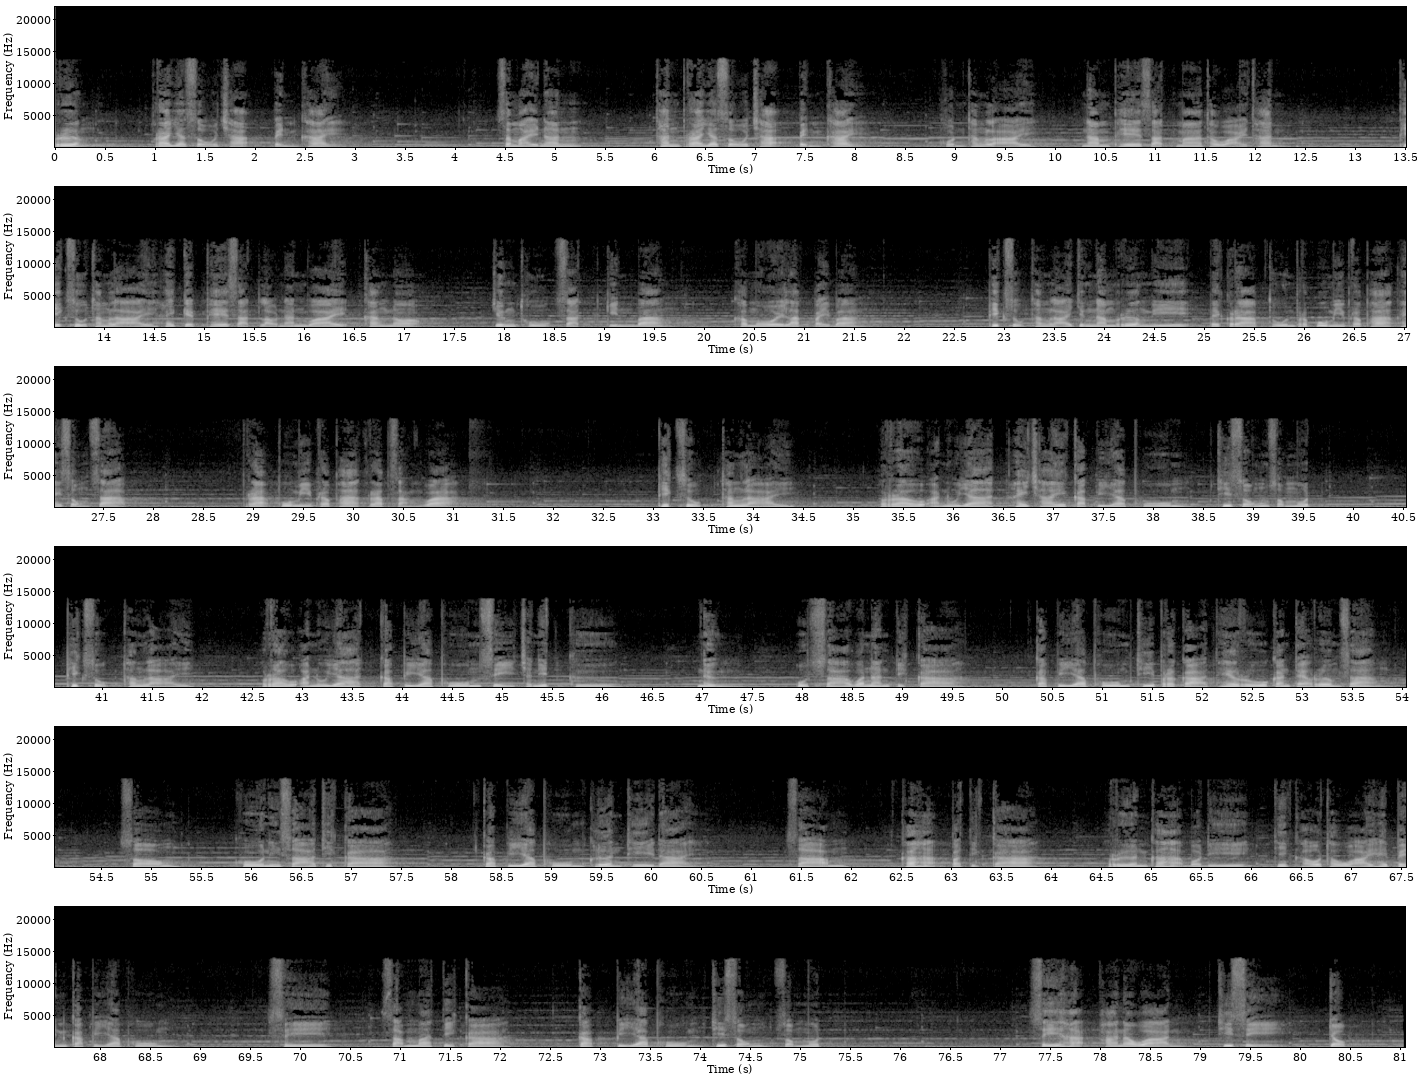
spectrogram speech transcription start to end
เรื่องพระยโสชะเป็นไข้ สมัยนั้น ท่านพระยโสชะเป็นไข้ คนทั้งหลายนำเพสัตมาถวายท่าน ภิกษุทั้งหลายให้เก็บเพสัตเหล่านั้นไว้ข้างนอก จึงถูกสัตว์กินบ้าง ขโมยลักไปบ้าง ภิกษุทั้งหลายจึงนำเรื่องนี้ไปกราบทูลพระผู้มีพระภาคให้ทรงทราบพ พระผู้มีพระภาครับสั่งว่า ภิกษุทั้งหลาย เราอนุญาตให้ใช้กับปิยภูมิที่สงสมมุติ ภิกษุทั้งหลาย เราอนุญาตกับปิยภูมิสี่ชนิดคือ 1. อุตสาวนันติกากับปิยภูมิที่ประกาศให้รู้กันแต่เริ่มสร้าง 2. โคนิสาธิกา กับปิยภูมิเคลื่อนที่ได้ 3. ขหปฏิกา เรือนขหบดีที่เขาถวายให้เป็นกัปปิยภูมิ 4. สัมมติกา กับปิยภูมิที่สงสมมุติ สีหะพานวานที่สี่จบ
